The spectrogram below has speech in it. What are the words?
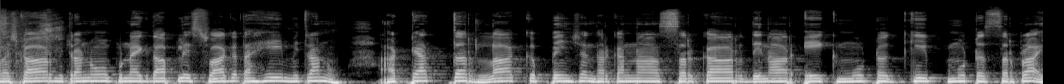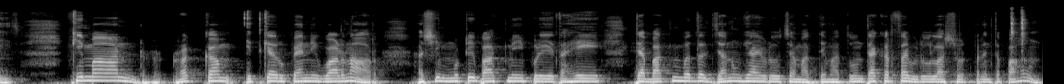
नमस्कार मित्रांनो पुन्हा एकदा आपले स्वागत आहे. मित्रांनो अठ्याहत्तर लाख पेन्शनधारकांना सरकार देणार एक मोठं गिफ्ट मोठं सरप्राईज किमान रक्कम इतक्या रुपयांनी वाढणार अशी मोठी बातमी पुढे येत आहे. त्या बातमीबद्दल जाणून घ्या व्हिडिओच्या माध्यमातून. त्याकरता व्हिडिओला शेवटपर्यंत पाहून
